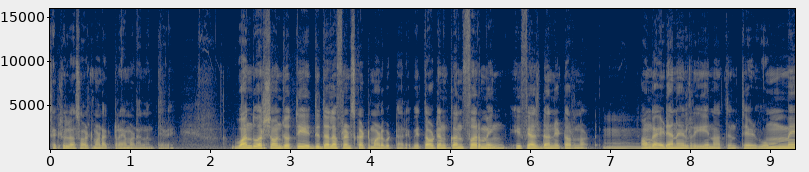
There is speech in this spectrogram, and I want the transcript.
ಸೆಕ್ಷುವಲ್ ಅಸಾಲ್ಟ್ ಮಾಡೋಕ್ಕೆ ಟ್ರೈ ಮಾಡೋಣ ಅಂತೇಳಿ. ಒಂದು ವರ್ಷ ಅವ್ನ ಜೊತೆ ಇದ್ದಿದ್ದೆಲ್ಲ ಫ್ರೆಂಡ್ಸ್ ಕಟ್ ಮಾಡಿಬಿಟ್ಟಾರೆ. Without in confirming if has done it or not ಅವ್ಗೆ ಐಡಿಯಾನೇ ಇಲ್ಲ ರೀ ಅಂತೇಳಿ ಒಮ್ಮೆ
